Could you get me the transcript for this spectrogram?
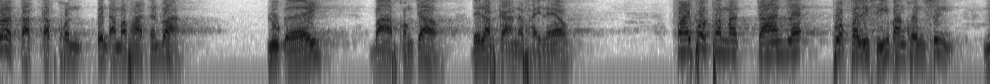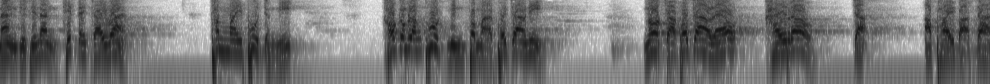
ก็ตัดกับคนเป็นอัมพาตนั้นว่า ลูกเอ๋ย บาปของเจ้าได้รับการอภัยแล้ว ฝ่ายพวกธรรมจารย์และพวกฟาริสีบางคนซึ่งนั่งอยู่ที่นั่น คิดในใจว่าทำไมพูดอย่างนี้ เขากำลังพูดหมิ่นประมาทพระเจ้านี่ นอกจากพระเจ้าแล้ว ใครเล่าจะอภัยบาปได้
